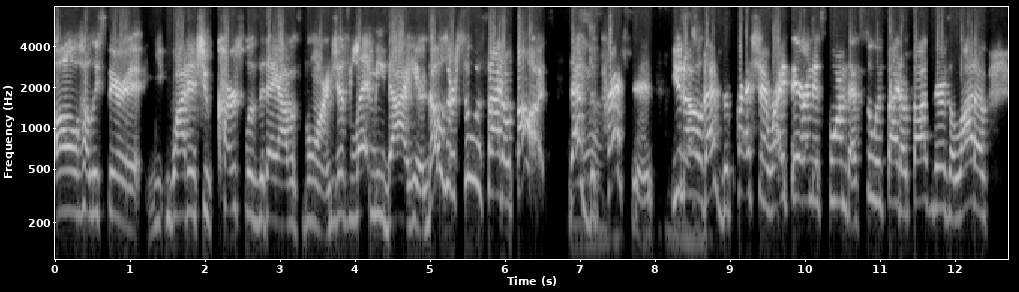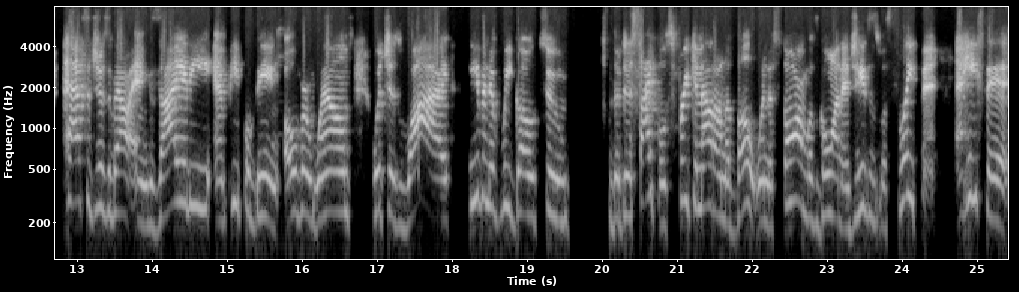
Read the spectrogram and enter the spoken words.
oh holy spirit why didn't you curse was the day i was born just let me die here those are suicidal thoughts that's yeah. depression. You yeah. know, that's depression right there in this form. That's suicidal thoughts. There's a lot of passages about anxiety and people being overwhelmed, which is why even if we go to the disciples freaking out on the boat when the storm was going and Jesus was sleeping, and he said,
